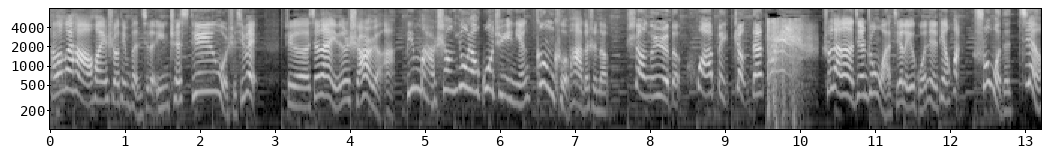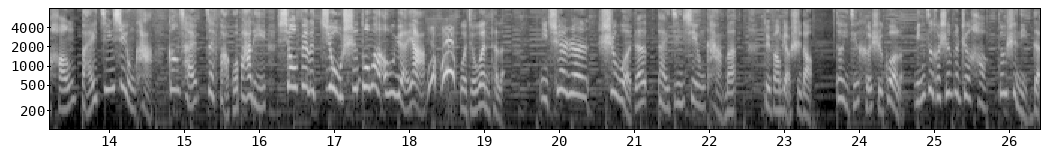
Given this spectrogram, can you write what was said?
Hello，各位好，欢迎收听本期的 Interesting，我是西贝。这个现在已经是十二月啊，比马上又要过去一年更可怕的是呢，上个月的花呗账单。说起来呢，今天中午啊接了一个国内的电话，说我的建行白金信用卡刚才在法国巴黎消费了九十多万欧元呀。我就问他了，你确认是我的白金信用卡吗？对方表示道，都已经核实过了，名字和身份证号都是您的。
